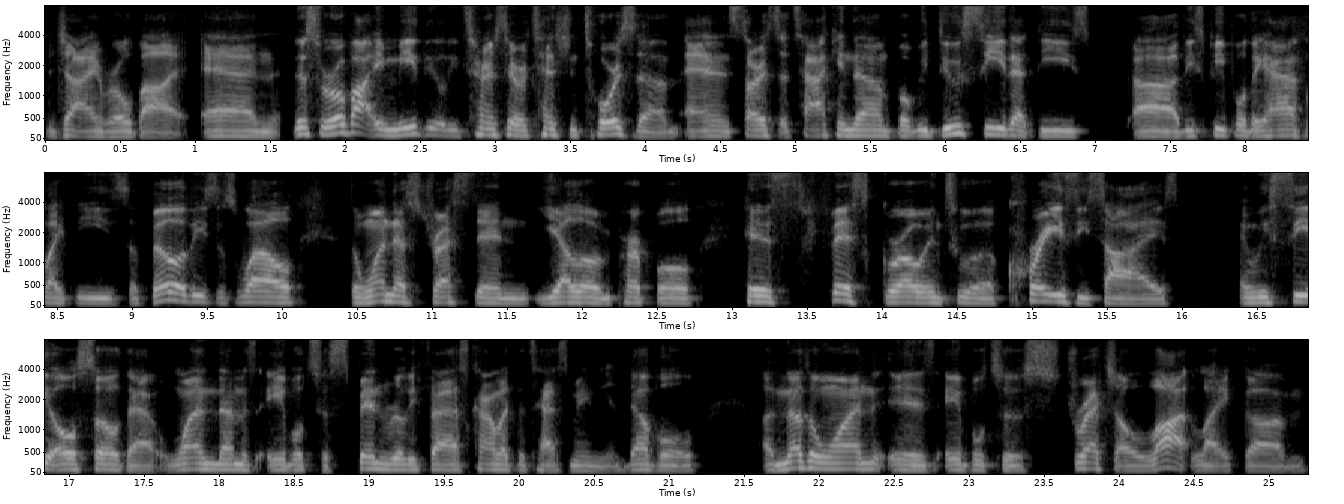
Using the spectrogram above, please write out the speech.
the giant robot, and this robot immediately turns their attention towards them and starts attacking them. But we do see that these uh, these people they have like these abilities as well. The one that's dressed in yellow and purple, his fists grow into a crazy size, And we see also that one of them is able to spin really fast, kind of like the Tasmanian devil. Another one is able to stretch a lot, like um,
